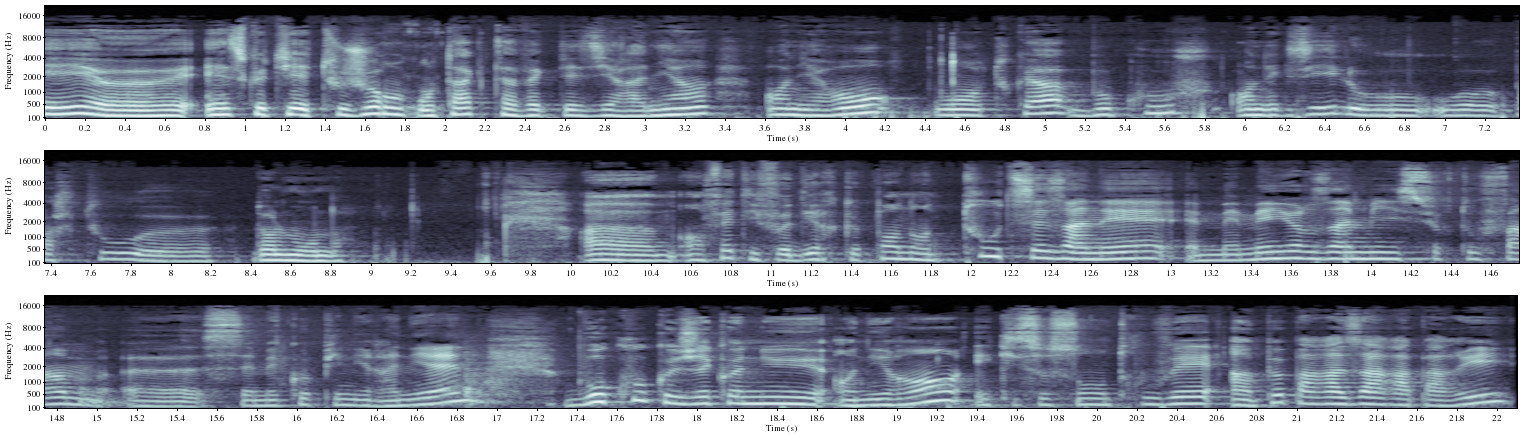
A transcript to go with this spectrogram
et euh, est-ce que tu es toujours en contact avec des Iraniens en Iran ou en tout cas beaucoup en exil ou, partout euh, dans le monde? Euh, en fait, il faut dire que pendant toutes ces années, mes meilleures amies, surtout femmes, euh, c'est mes copines iraniennes. Beaucoup que j'ai connues en Iran et qui se sont trouvées un peu par hasard à Paris.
